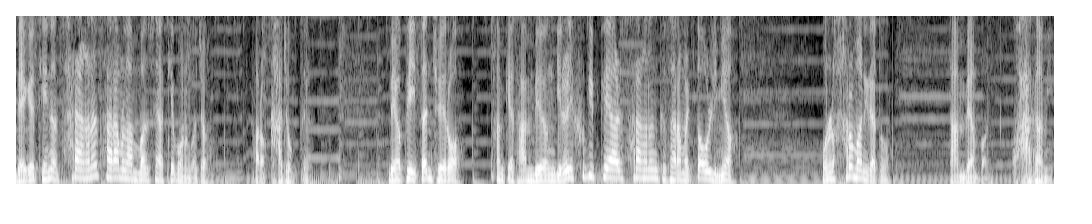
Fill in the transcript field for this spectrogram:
내 곁에 있는 사랑하는 사람을 한번 생각해 보는 거죠. 바로 가족들. 내 옆에 있단 죄로 함께 담배 연기를 흡입해야 할 사랑하는 그 사람을 떠올리며 오늘 하루만이라도 담배 한번 과감히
